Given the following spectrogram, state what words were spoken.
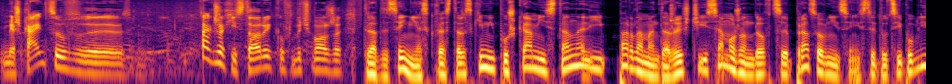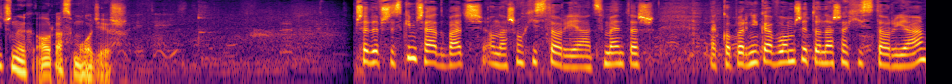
mieszkańców, także historyków być może. Tradycyjnie z kwestorskimi puszkami stanęli parlamentarzyści, samorządowcy, pracownicy instytucji publicznych oraz młodzież. Przede wszystkim trzeba dbać o naszą historię, a cmentarz jak Kopernika w Łomży to nasza historia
